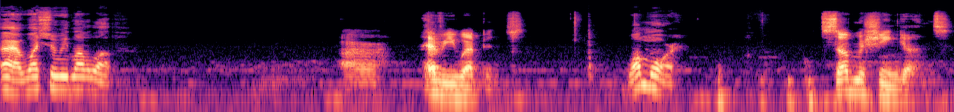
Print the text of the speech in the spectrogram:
Alright, what should we level up? Uh, heavy weapons, One more. submachine guns.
